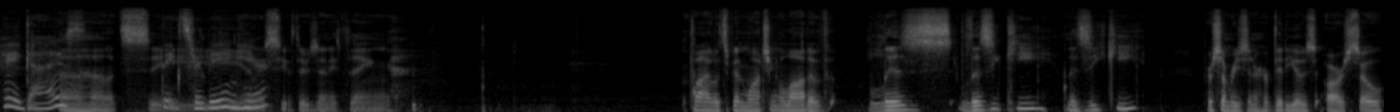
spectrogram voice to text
Hey, guys. Uh, let's see. Thanks for being me here. see if there's anything. Violet's been watching a lot of Liz Lizzie Lizzie For some reason, her videos are so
